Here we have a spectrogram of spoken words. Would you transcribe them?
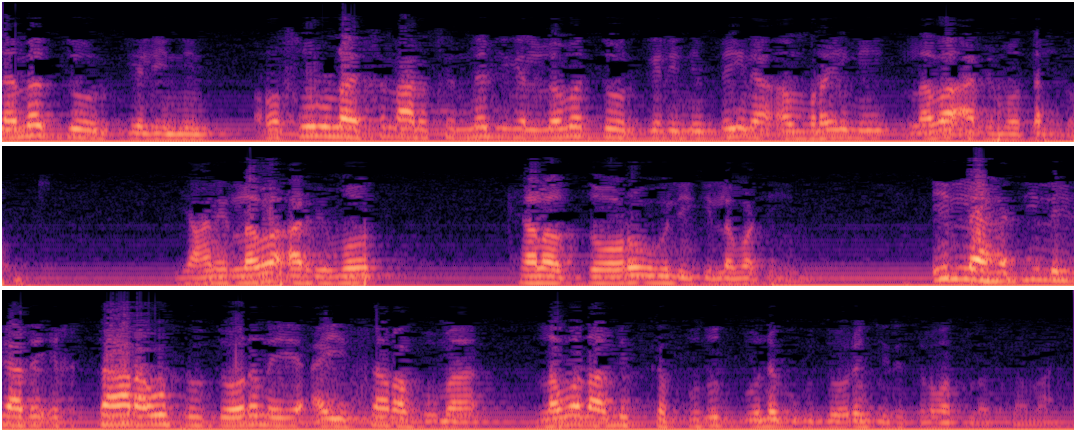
lama doorgelinin. Rasuululahi sal lay sl nabiga lama doorgelinin bayna amrayni laba arrimood dhexdood. Yacni laba arrimood kala dooro weligii lama dhihin. Ilaa haddii la yidhahdo ikhtaara wuxuu dooranaya aysarahumaa labadaa midka fudud buu nabigu dooran jiray salawatullah waslamu caleyh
